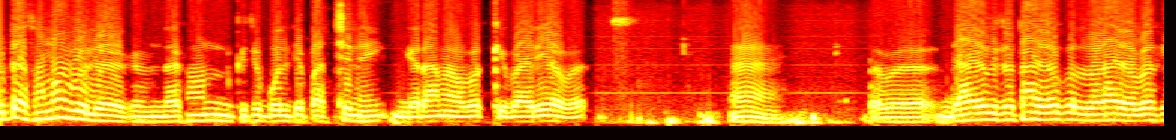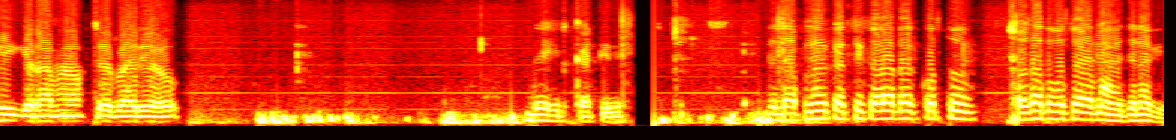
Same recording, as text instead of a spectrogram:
ওটা সময় বলবে এখন কিছু বলতে পারছি নাই গ্রামে হবে কি বাইরে হবে হ্যাঁ তবে যাই হোক তাই হোক লড়াই হবে কি গ্রামে হোক চাই বাইরে হোক দেখি কাটি দে তাহলে আপনার কাছে কাড়াটা কত? ছ সাত বছর আনা হয়েছে নাকি?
